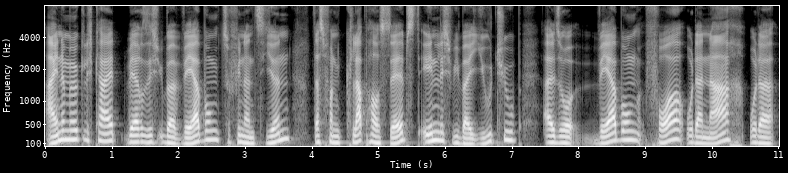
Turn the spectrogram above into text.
Eine Möglichkeit wäre, sich über Werbung zu finanzieren, das von Clubhouse selbst, ähnlich wie bei YouTube, also Werbung vor oder nach oder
